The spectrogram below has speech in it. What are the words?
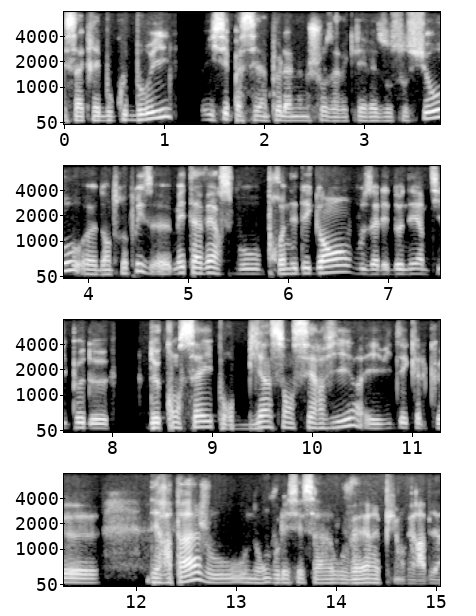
ça crée beaucoup de bruit. Il s'est passé un peu la même chose avec les réseaux sociaux euh, d'entreprise. Euh, Metaverse, vous prenez des gants, vous allez donner un petit peu de, de conseils pour bien s'en servir et éviter quelques dérapages ou non, vous laissez ça ouvert et puis on verra bien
